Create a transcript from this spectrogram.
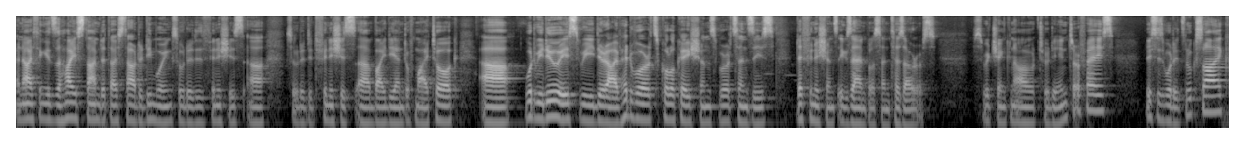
and I think it's the highest time that I started demoing so that it finishes, uh, so that it finishes uh, by the end of my talk. Uh, what we do is we derive headwords, collocations, word senses, definitions, examples, and thesaurus. Switching now to the interface, this is what it looks like.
